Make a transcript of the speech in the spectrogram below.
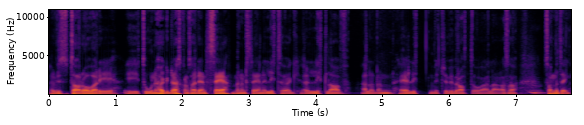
Hvis du tar over i, i tonehøgde, så kan du si det er en C, men den C-en er litt høy eller litt lav. Eller den er litt mye vibrato, eller altså, sånne ting.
